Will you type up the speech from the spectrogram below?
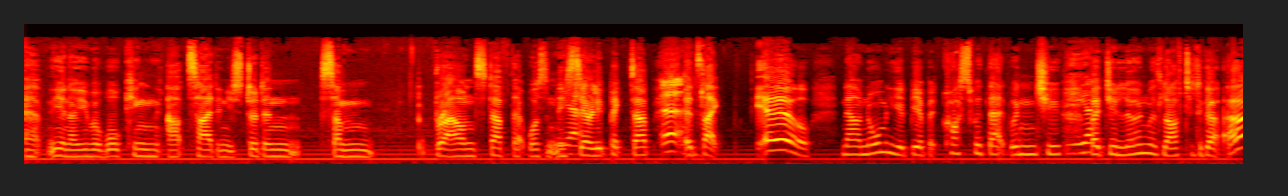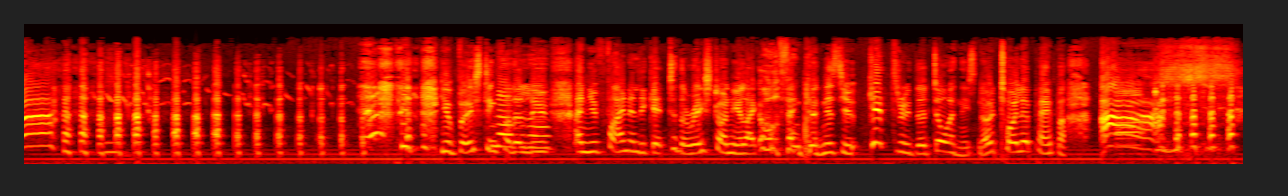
uh, you know, you were walking outside and you stood in some brown stuff that wasn't Yeah. necessarily picked up. It's like, ew. Now, normally you'd be a bit cross with that, wouldn't you? Yeah. But you learn with laughter to go, ah. you're bursting for the loo, and you finally get to the restaurant. And you're like, oh, thank goodness you get through the door, and there's no toilet paper. Ah!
